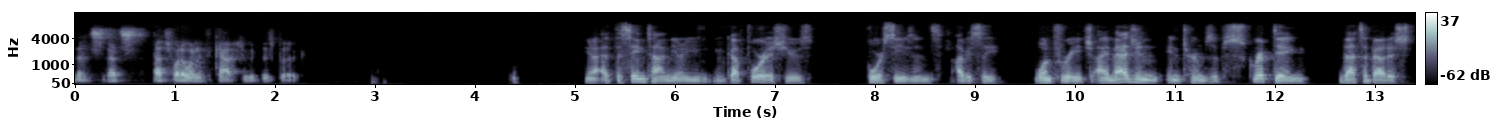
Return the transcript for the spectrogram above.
that's that's that's what I wanted to capture with this book you know at the same time you know you've, you've got four issues four seasons obviously one for each i imagine in terms of scripting that's about as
